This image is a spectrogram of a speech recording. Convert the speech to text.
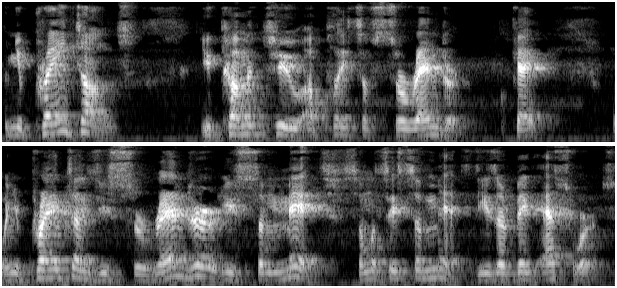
When you pray in tongues, you come into a place of surrender. Okay? When you pray in tongues, you surrender, you submit. Someone say submit. These are big S words.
